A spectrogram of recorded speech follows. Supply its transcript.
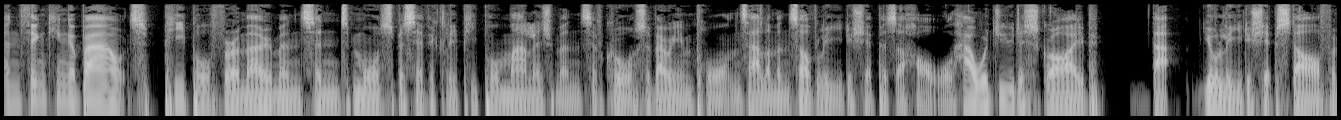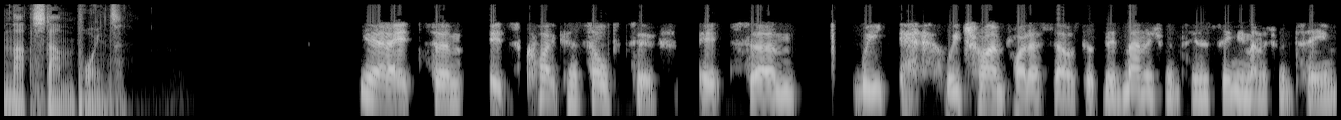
And thinking about people for a moment, and more specifically, people management, of course, a very important element of leadership as a whole. How would you describe that your leadership style from that standpoint? Yeah, it's um, it's quite consultative. It's um, we we try and pride ourselves that the management team, the senior management team,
